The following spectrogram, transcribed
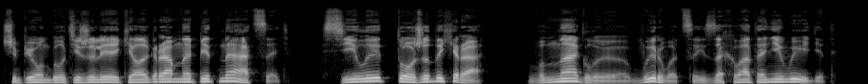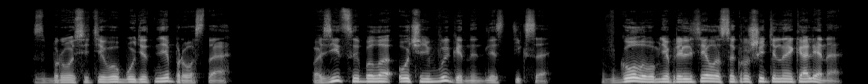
Чемпион был тяжелее килограмм на пятнадцать. Силы тоже до хера. В наглую вырваться из захвата не выйдет. Сбросить его будет непросто. Позиция была очень выгодной для Стикса. В голову мне прилетело сокрушительное колено.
